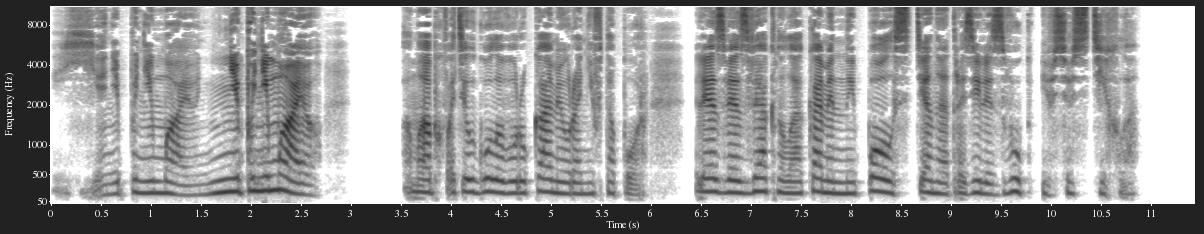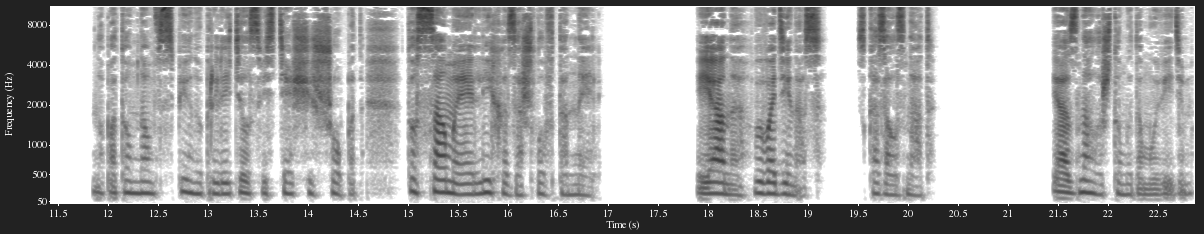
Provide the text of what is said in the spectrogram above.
Я не понимаю, не понимаю. Ама обхватил голову руками, уронив топор. Лезвие звякнуло о каменный пол, стены отразили звук, и все стихло. Но потом нам в спину прилетел свистящий шепот. То самое лихо зашло в тоннель. «Яна, выводи нас», — сказал Знат. Я знала, что мы там увидим.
